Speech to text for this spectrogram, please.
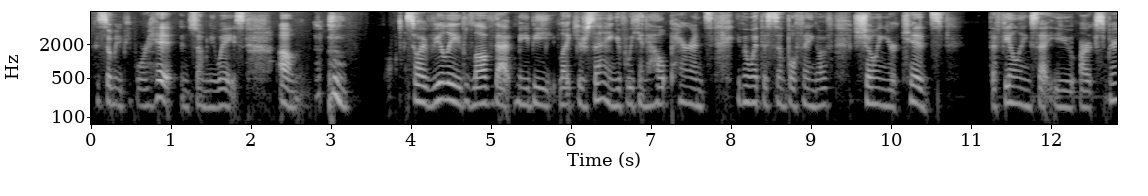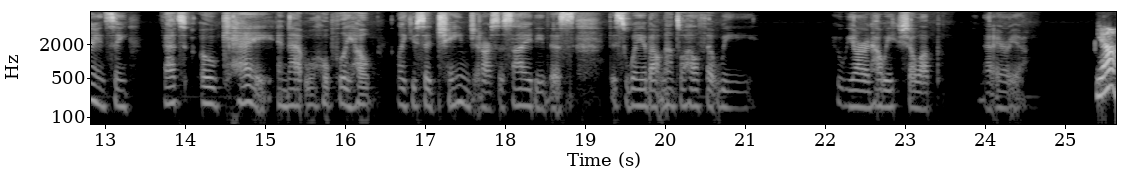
because so many people were hit in so many ways. Um, so I really love that maybe, like you're saying, if we can help parents, even with the simple thing of showing your kids the feelings that you are experiencing, that's okay and that will hopefully help like you said change in our society this this way about mental health that we who we are and how we show up in that area. Yeah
